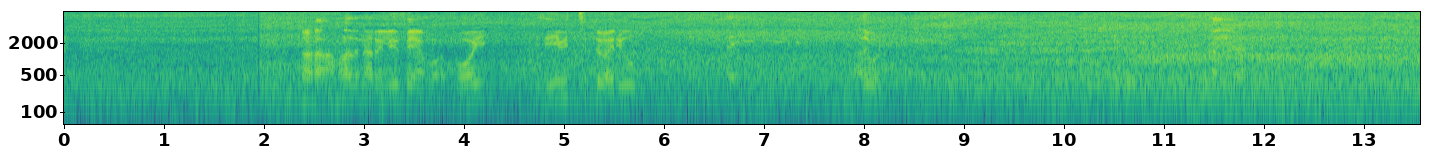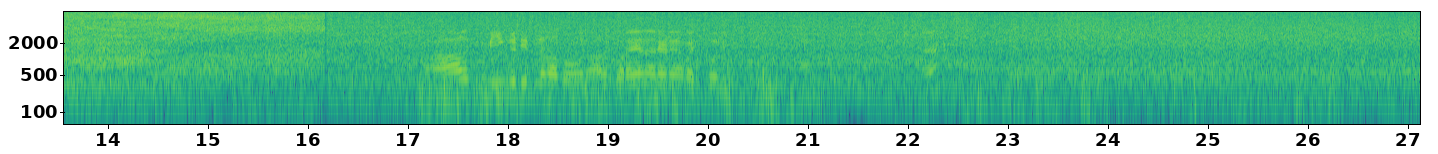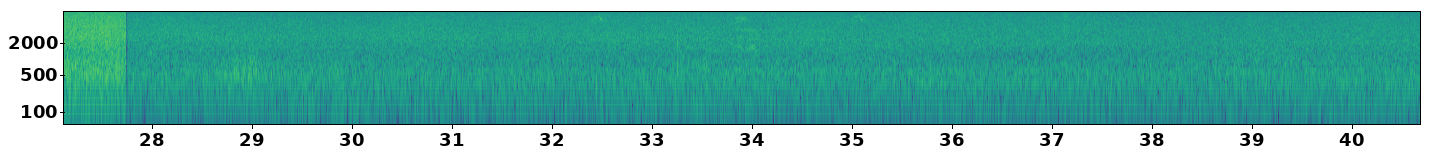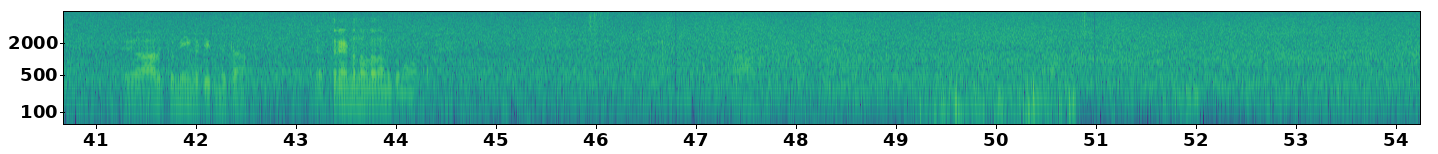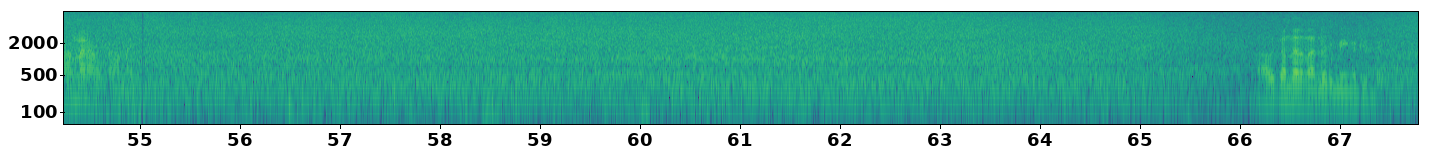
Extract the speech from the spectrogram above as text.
എടാ, നമ്മളിതിനെ റിലീസ് ചെയ്യാൻ പോണു. പോയി ജീവിച്ചിട്ട് വരൂ. അത് പോയി. ആൾക്ക് മീൻ കിട്ടിയിട്ടുണ്ടെന്നാ തോന്നുന്നു ആൾ കുറേ നേരമായിട്ട് ഞാൻ പരിശോധിക്കും. ആൾക്ക് മീൻ കിട്ടിയിട്ടുണ്ട് കേട്ടോ. എത്രയുണ്ടെന്നുള്ളത് നമുക്ക് നോക്കാം. കണ്ണനാണ് കണ്ണൻ അതൊക്കെ എന്തായാലും നല്ലൊരു മീൻ കിട്ടിയിട്ടുണ്ട്.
